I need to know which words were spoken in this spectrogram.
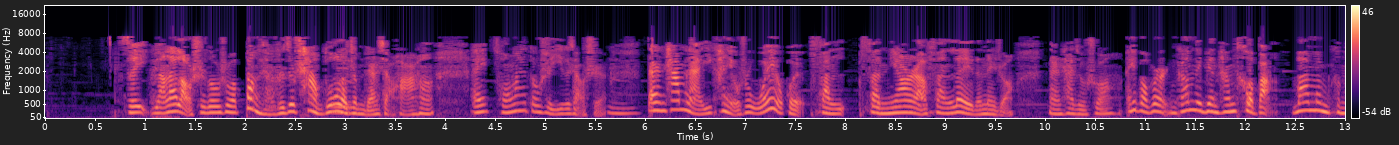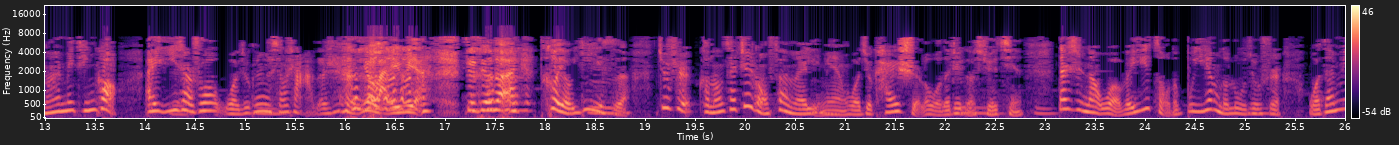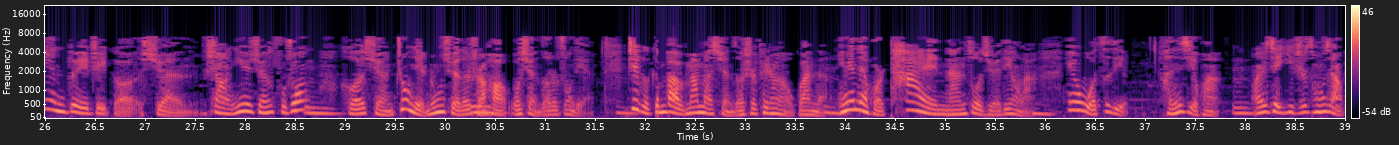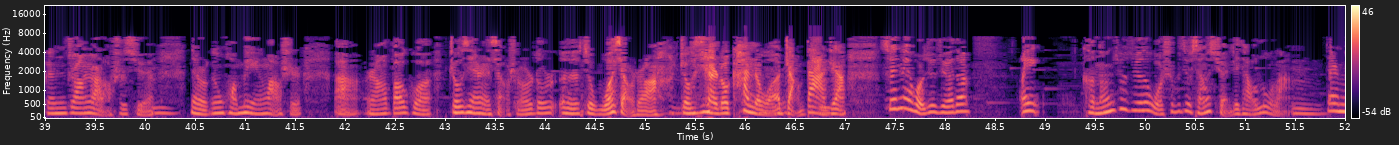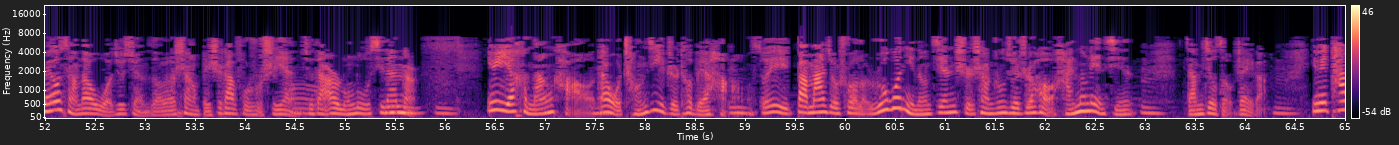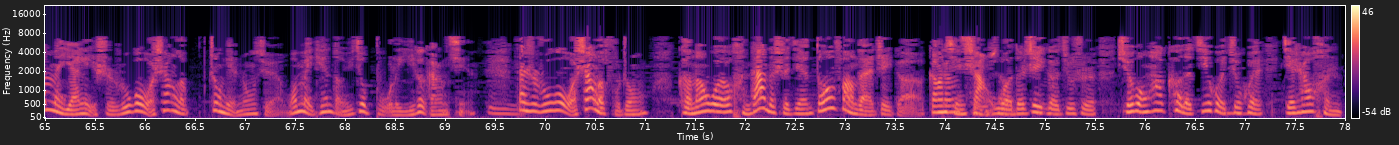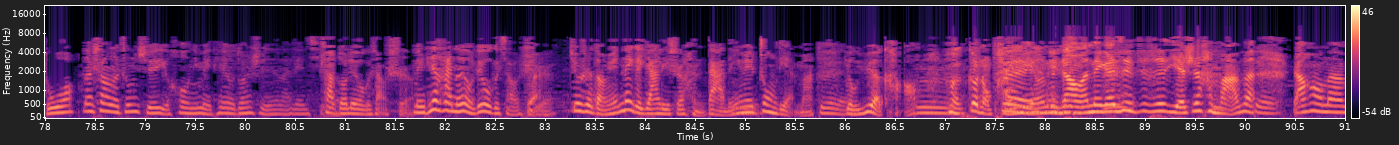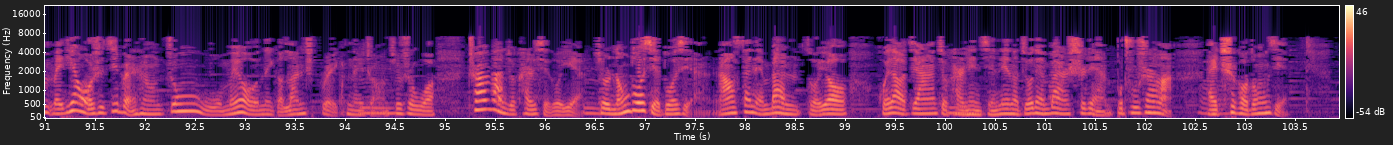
所以原来老师都说半个小时就差不多了，这么点儿小孩儿哈，哎，从来都是一个小时。嗯。但是他们俩一看，有时候我也会犯犯蔫儿啊、犯累的那种，但是他就说：“哎，宝贝儿，你刚那遍弹特棒，妈妈可能还没听够。”哎，一下说我就跟个小傻子似的，又来一遍，就觉得哎特有意思。就是可能在这种氛围里面，我就开始了我的这个学琴。但是呢，我唯一走的不一样的路就是我在面对这个选上音乐学院附中嗯。和选重点中学的时候，我选择了重点。这个跟爸爸妈妈选择是非常有关的，因为那会儿太难做决定了，因为我自己。很喜欢，嗯而且一直从小跟中央院老师学，嗯那会儿跟黄佩莹老师啊，然后包括周先生小时候都是，呃，就我小时候啊，周先生都看着我长大这样，所以那会儿就觉得，哎，可能就觉得我是不是就想选这条路了？嗯但是没有想到，我就选择了上北师大附属实验，就在二龙路西单那儿。嗯因为也很难考，但是我成绩一直特别好，嗯所以爸妈就说了，如果你能坚持上中学之后还能练琴，嗯咱们就走这个。嗯因为他们眼里是，如果我上了重点中学，我每天等于就补了一个钢琴。嗯但是如果我上了附中，可能我有很大的时间都放在这个钢琴上，琴上我的这个就是学文化课的机会就会减少很多，那上了中学以后，你每天有多长时间来练琴？差不多六个小时。每天还能有六个小时对。，就是等于那个压力是很大的，因为重点嘛，对有月考，嗯 各种排名，你知道吗？那个 这这这也是很麻烦。然后呢，每天我是基本上中午没有那个 lunch break 那种，嗯就是我吃完饭就开始写作业，嗯就是能多写多写，然后三点半左右回到家就开始练琴，练到九点半十点不出声了，哎，吃口东西。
